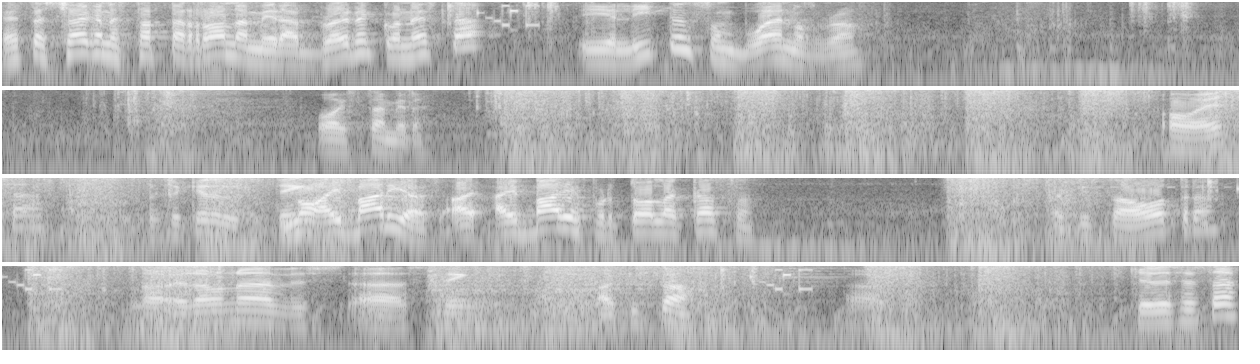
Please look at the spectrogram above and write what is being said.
Esta shotgun está perrona, mira. Braden con esta y el ítem son buenos, bro. Oh, ahí está, mira. Oh, esa. Pensé que era el Sting. No, hay varias. Hay, hay varias por toda la casa. Aquí está otra. No, era una de ah, Sting. Aquí está. ¿Quieres esta?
